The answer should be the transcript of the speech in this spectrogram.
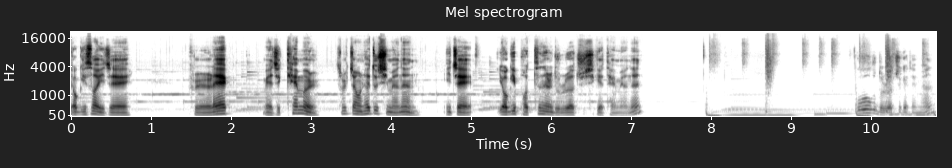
여기서 이제 블랙 매직 캠을 설정을 해두시면은 이제 여기 버튼을 눌러주시게 되면은 꾹 눌러주게 되면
